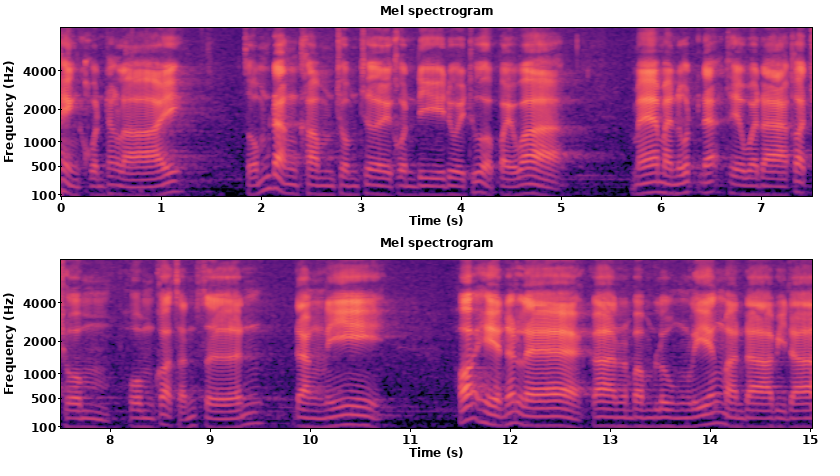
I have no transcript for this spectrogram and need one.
แห่งคนทั้งหลาย สมดังคำชมเชยคนดีโดยทั่วไปว่า แม้มนุษย์และเทวดาก็ชมพรมก็สรรเสริญ ดังนี้ เพราะเหตุนั้นแลการบำรุงเลี้ยงมารดาบิดา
